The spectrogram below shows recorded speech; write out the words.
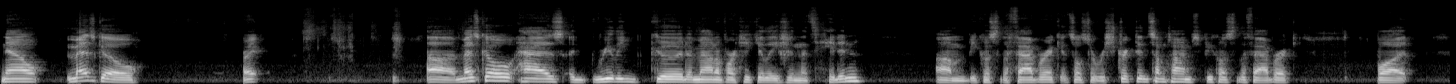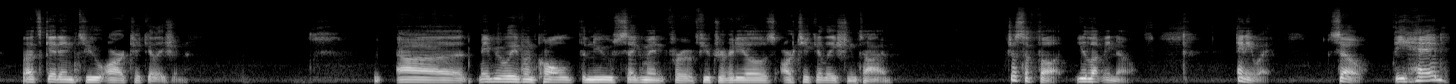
Now, Mezco, right? Uh, Mezco has a really good amount of articulation that's hidden um, because of the fabric. It's also restricted sometimes because of the fabric. But let's get into our articulation. Uh, maybe we'll even call the new segment for future videos articulation time. Just a thought. You let me know. Anyway, so the head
